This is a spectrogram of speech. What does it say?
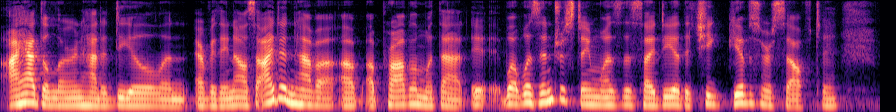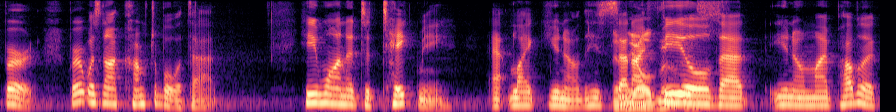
I had to learn how to deal and everything else. I didn't have a, a, a problem with that. It, what was interesting was this idea that she gives herself to Burt. Burt was not comfortable with that. He wanted to take me at like, you know, he said I feel movies. that, you know, my public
